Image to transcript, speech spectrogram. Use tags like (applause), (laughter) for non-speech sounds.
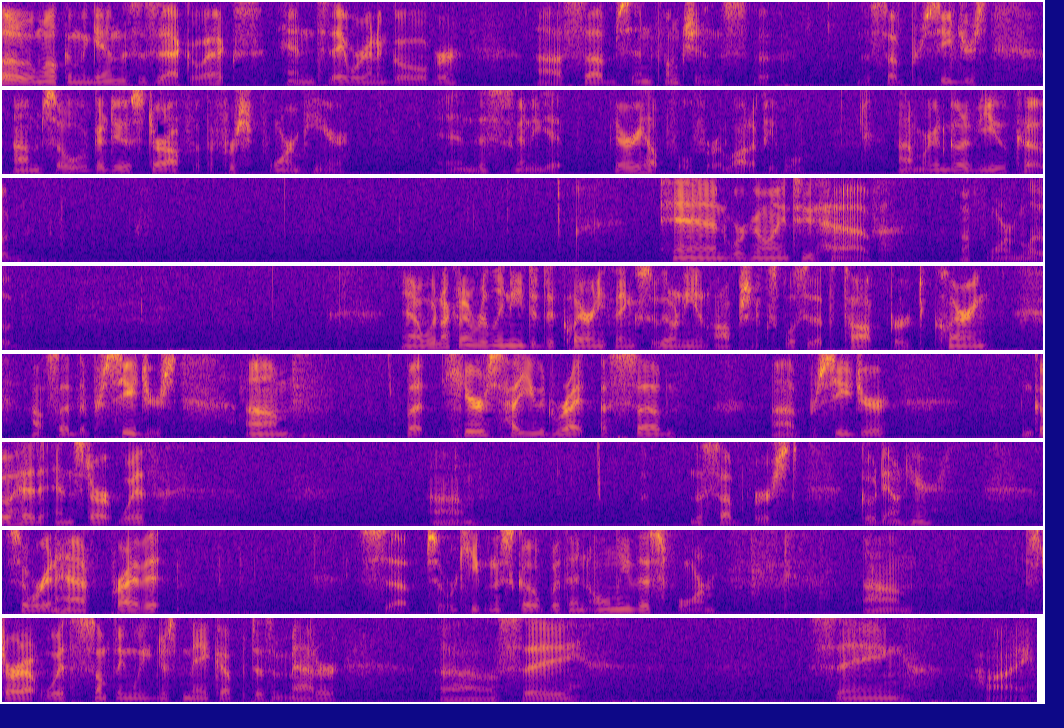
Hello and welcome again. This is ZachOX, and today we're going to go over uh, subs and functions, the, the sub procedures. Um, so what we're going to do is start off with the first form here, and this is going to get very helpful for a lot of people. Um, we're going to go to View Code, and we're going to have a form load. Now we're not going to really need to declare anything, so we don't need an option explicit at the top for declaring outside the procedures. Um, but here's how you would write a sub uh, procedure. Go ahead and start with um, the sub first. Go down here. So we're going to have private sub. So we're keeping the scope within only this form. Um, start out with something we can just make up, it doesn't matter. Uh, let's say saying hi.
